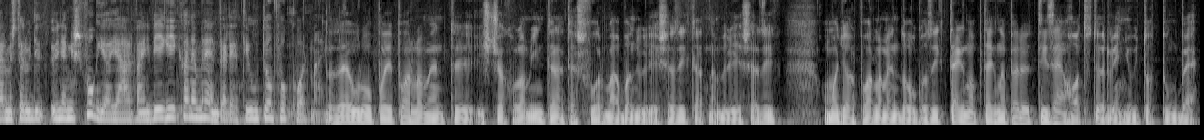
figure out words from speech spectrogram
főpolgármester, hogy ő nem is fogja a járvány végig, hanem rendeleti úton fog kormány. Az Európai Parlament is csak valami internetes formában ülésezik, tehát nem ülésezik. A magyar parlament dolgozik. Tegnap-tegnap előtt 16 törvény nyújtottunk be.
